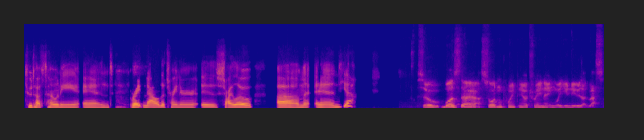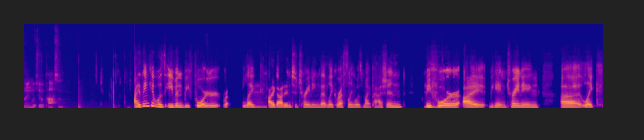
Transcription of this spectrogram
Too Tough Tony, and right now the trainer is Shiloh. Um, and yeah. So, was there a certain point in your training where you knew that wrestling was your passion? I think it was even before like mm. I got into training that like wrestling was my passion. Mm. Before I began training, uh like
